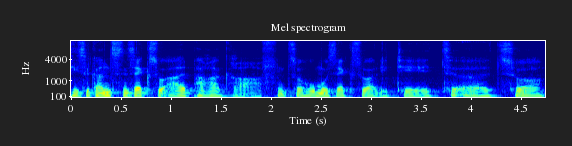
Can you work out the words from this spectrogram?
Diese ganzen Sexualparagraphen zur Homosexualität, zur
